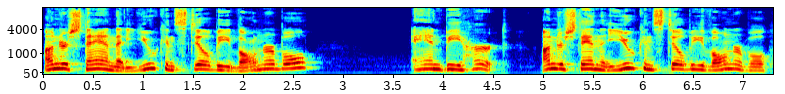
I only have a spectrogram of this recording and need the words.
Understand that you can still be vulnerable and be hurt. Understand that you can still be vulnerable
